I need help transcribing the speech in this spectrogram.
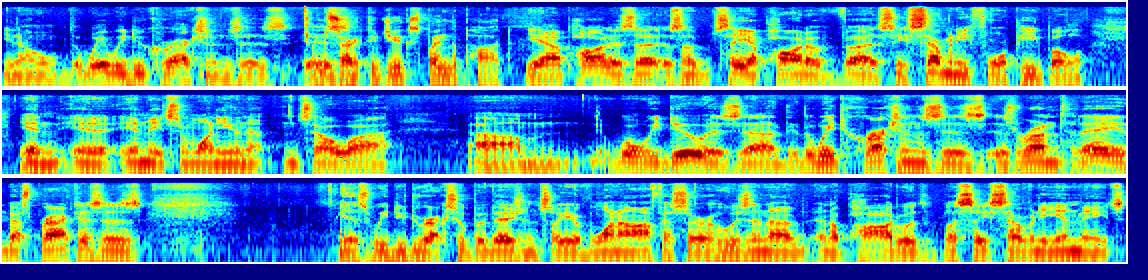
You know, the way we do corrections is. is I'm sorry, could you explain the pod? yeah, a pod is, a, is a, say a pod of uh, say 74 people in, in inmates in one unit, and so uh, um, what we do is uh, the, the way corrections is is run today. The best practice is is we do direct supervision. So you have one officer who's in a in a pod with let's say 70 inmates,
